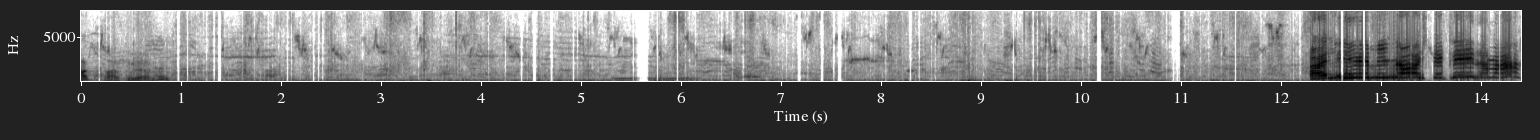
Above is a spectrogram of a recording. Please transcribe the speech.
Bak parkı gördün. Ali minnoş bekleyin ama.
